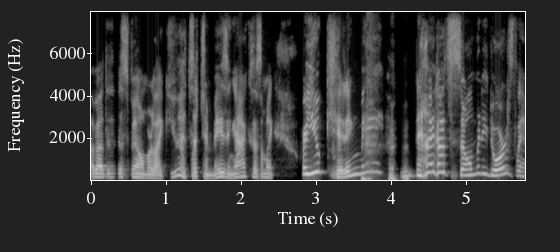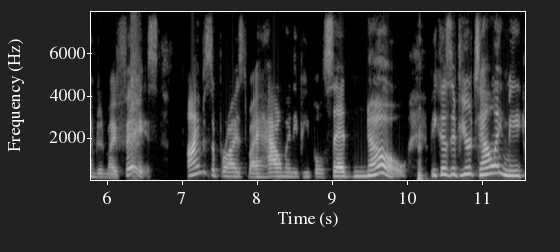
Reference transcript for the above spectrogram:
about this film are like, you had such amazing access. I'm like, are you kidding me? I got so many doors slammed in my face. I'm surprised by how many people said no. Because if you're telling me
